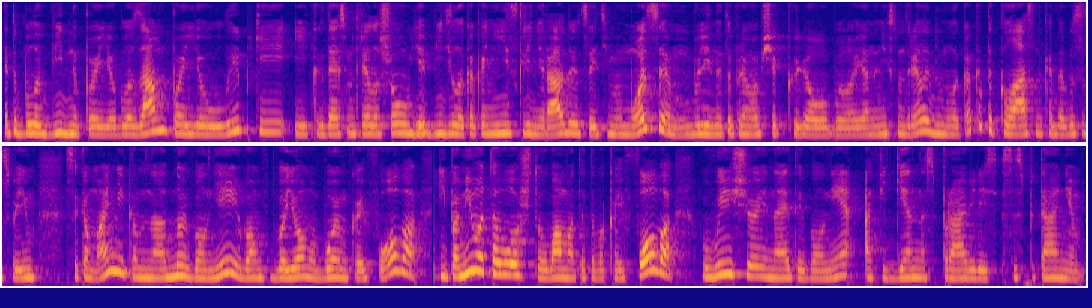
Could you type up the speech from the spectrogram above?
Это было видно по ее глазам, по ее улыбке. И когда я смотрела шоу, я видела, как они искренне радуются этим эмоциям. Блин, это прям вообще клево было. Я на них смотрела и думала, как это классно, когда вы со своим сокомандником на одной волне, и вам вдвоем обоим кайфово. И помимо того, что вам от этого кайфово, вы еще и на этой волне офигенно справились с испытанием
